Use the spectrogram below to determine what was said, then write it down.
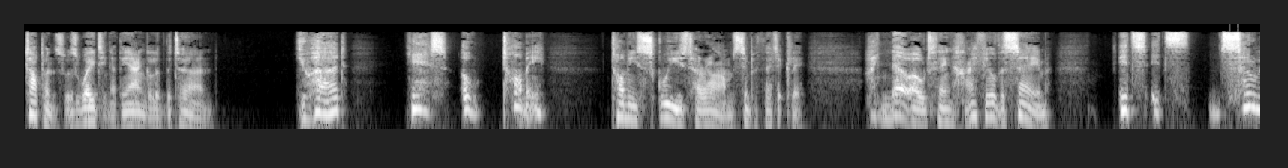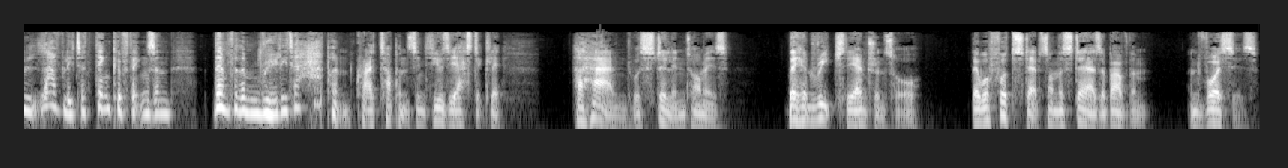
Tuppence was waiting at the angle of the turn. You heard? Yes. Oh, Tommy. Tommy squeezed her arm sympathetically. I know, old thing. I feel the same. It's, it's so lovely to think of things and then for them really to happen, cried Tuppence enthusiastically. Her hand was still in Tommy's. They had reached the entrance hall. There were footsteps on the stairs above them, and voices.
